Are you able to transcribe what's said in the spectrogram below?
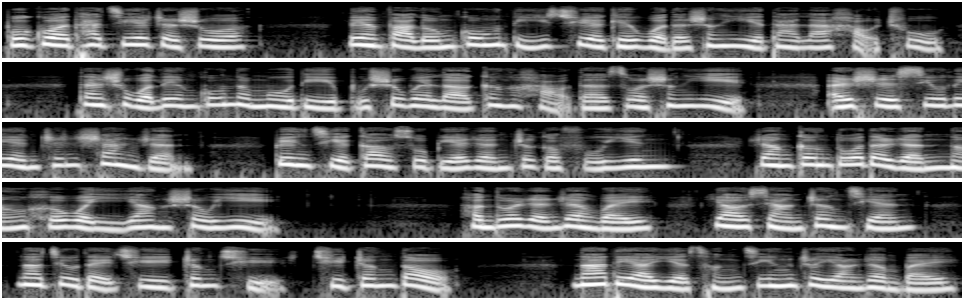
不过他接着说：“练法轮功的确给我的生意带来好处。”但是我练功的目的不是为了更好的做生意，而是修炼真善忍，并且告诉别人这个福音，让更多的人能和我一样受益。很多人认为，要想挣钱，那就得去争取、去争斗。Nadia 也曾经这样认为，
